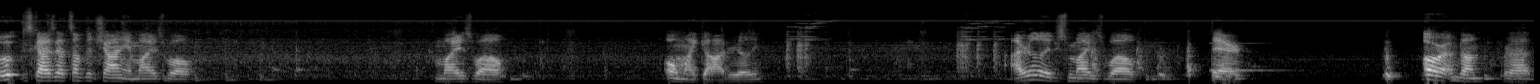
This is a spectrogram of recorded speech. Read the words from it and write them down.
Oop, this guy's got something shiny. I might as well. Might as well. Oh my god, really? I really just might as well. There. Alright, I'm done for that.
